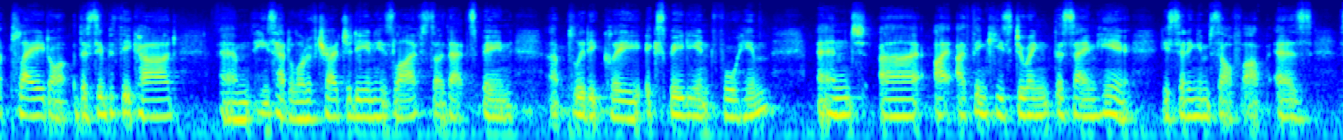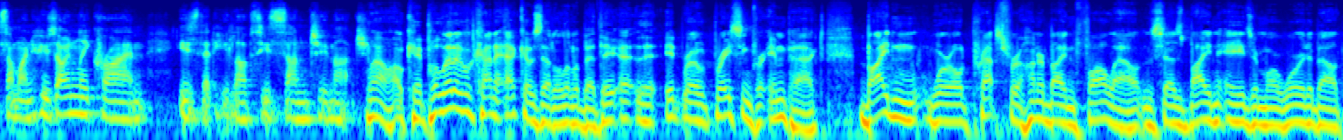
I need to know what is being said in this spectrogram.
uh, played on the sympathy card. Um, he's had a lot of tragedy in his life, so that's been uh, politically expedient for him. And uh, I, I think he's doing the same here. He's setting himself up as someone whose only crime is that he loves his son too much. Wow. Okay. Political kind of echoes that a little bit. They, uh, it wrote bracing for impact. Biden world preps for a Hunter Biden fallout and says Biden aides are more worried about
